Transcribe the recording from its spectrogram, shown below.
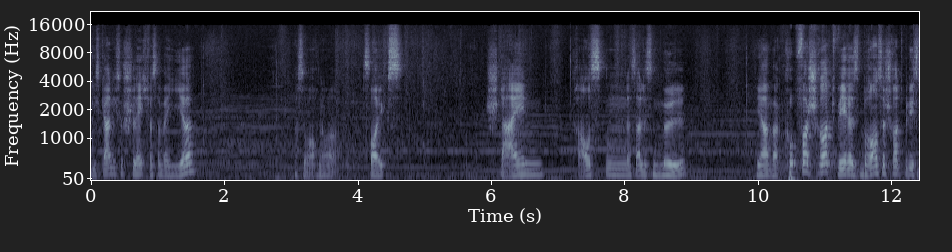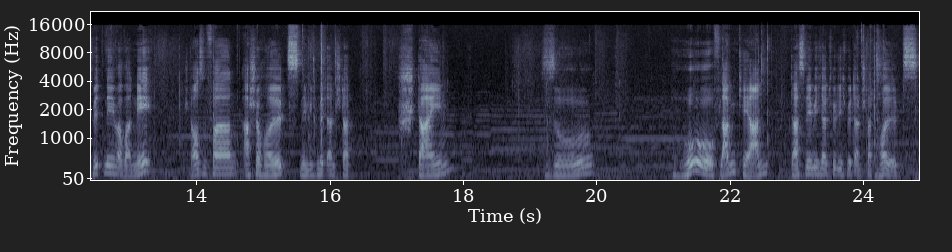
Die ist gar nicht so schlecht. Was haben wir hier? Achso, auch nur Zeugs. Stein, Grausten, das ist alles Müll. Hier haben wir Kupferschrott. Wäre es Bronzeschrott, würde ich es mitnehmen, aber nee. Straßenfahren, Ascheholz nehme ich mit anstatt Stein. So. Oh, Flammenkern. Das nehme ich natürlich mit anstatt Holz.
